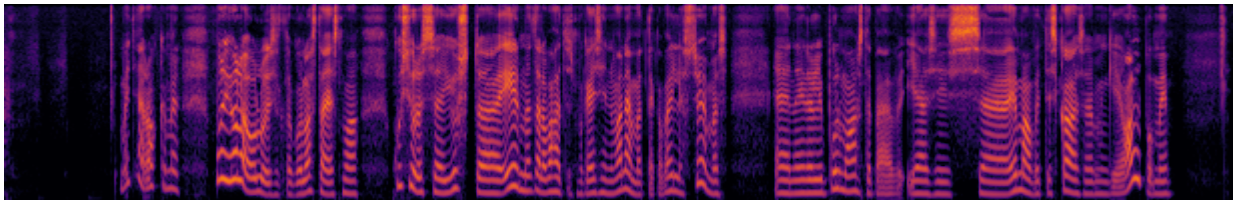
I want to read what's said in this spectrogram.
ma ei tea, rohkem mul ei ole oluliselt nagu lasteaiast, ma, kusjuures just äh, eelmine nädalavahetus ma käisin vanematega väljas söömas, äh, neil oli pulma aastapäev ja siis ema võttis kaasa mingi albumi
